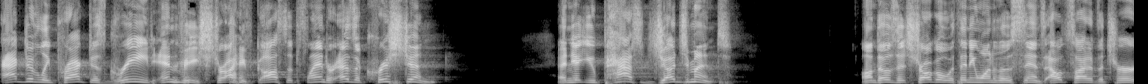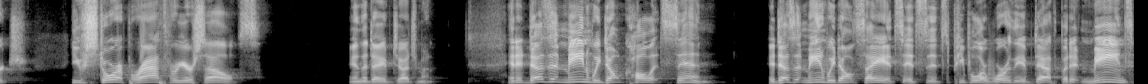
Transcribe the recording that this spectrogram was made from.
actively practice greed, envy, strife, gossip, slander as a Christian and yet you pass judgment on those that struggle with any one of those sins outside of the church. You store up wrath for yourselves in the day of judgment. And it doesn't mean we don't call it sin. It doesn't mean we don't say it's, it's, it's people are worthy of death, but it means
